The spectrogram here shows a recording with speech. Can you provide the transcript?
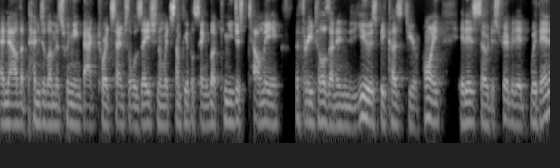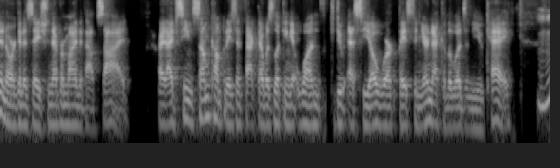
And now the pendulum is swinging back towards centralization, which some people saying, look, can you just tell me the three tools that I need to use? Because to your point, it is so distributed within an organization, never mind of outside right? I've seen some companies. In fact, I was looking at one to do SEO work based in your neck of the woods in the UK. Mm-hmm.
